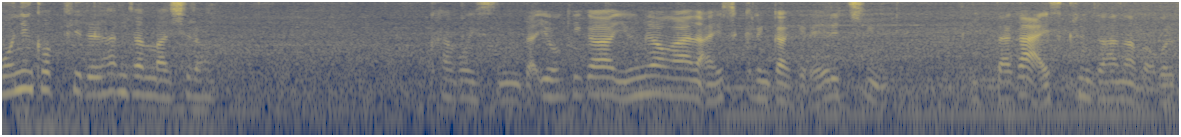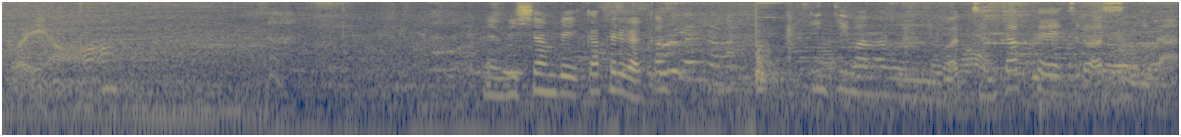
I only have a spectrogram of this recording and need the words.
모닝커피를 한 잔 마시러 가고 있습니다. 여기가 유명한 아이스크림 가게래, 1층. 이따가 아이스크림도 하나 먹을 거예요. 네, 미션베이 카페를 갈까? 인기 많아 보이는 것 같은 카페에 들어왔습니다.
